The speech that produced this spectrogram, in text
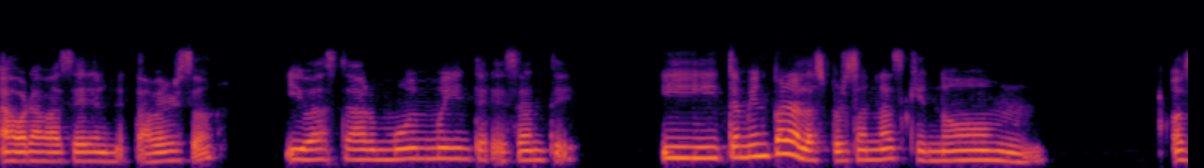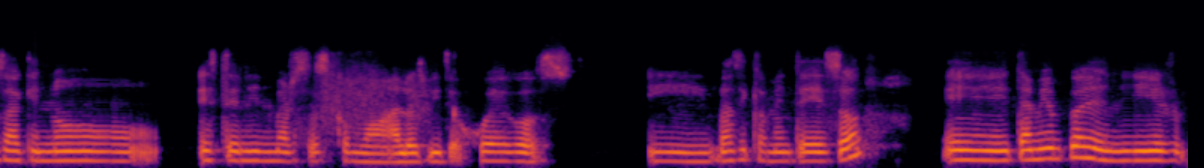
Ahora va a ser el metaverso y va a estar muy, muy interesante. Y también para las personas que no, o sea, que no estén inmersos como a los videojuegos y básicamente eso. Eh, también pueden ir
